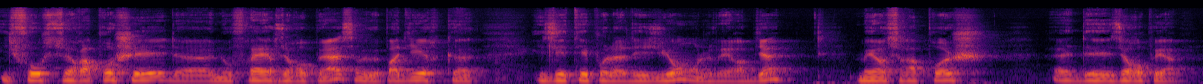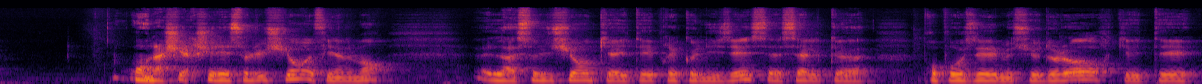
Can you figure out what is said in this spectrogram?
il faut se rapprocher de nos frères européens. Ça ne veut pas dire qu'ils étaient pour l'adhésion, on le verra bien, mais on se rapproche euh, des Européens. On a cherché des solutions et finalement, la solution qui a été préconisée, c'est celle que proposait M. Delors, qui était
